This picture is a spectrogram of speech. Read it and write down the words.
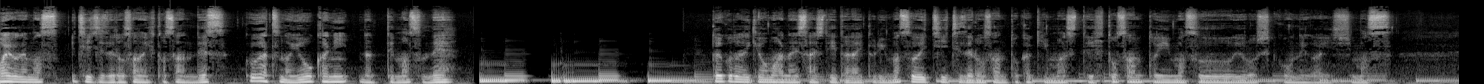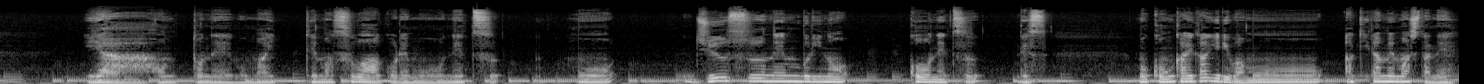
おはようございます。1103人さんです。9月の8日になってますね。ということで今日も話しさせていただいております。1103と書きまして、人さんと言います。よろしくお願いします。いやー、ほんとね、もう参ってますわ、これもう熱。もう、十数年ぶりの高熱です。もう今回限りはもう諦めましたね。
